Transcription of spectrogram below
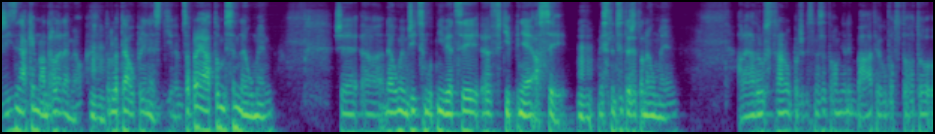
říct s nějakým nadhledem. Jo? Mm-hmm. Tohle to já úplně nezdílím. Zaprvé já to myslím neumím, že uh, neumím říct smutné věci eh, vtipně asi. Mm-hmm. Myslím si to, že to neumím. Ale na druhou stranu, proč bychom se toho měli bát, jako od tohoto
